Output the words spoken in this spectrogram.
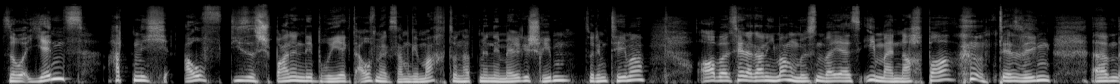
So, Jens hat mich auf dieses spannende Projekt aufmerksam gemacht und hat mir eine Mail geschrieben zu dem Thema. Aber das hätte er gar nicht machen müssen, weil er ist eh mein Nachbar. Deswegen ähm,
